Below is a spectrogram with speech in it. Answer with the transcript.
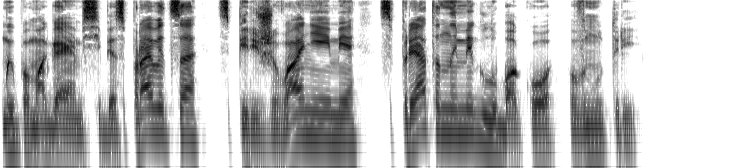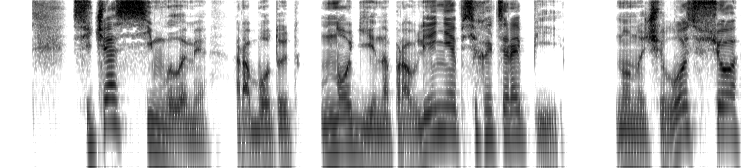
мы помогаем себе справиться с переживаниями, спрятанными глубоко внутри. Сейчас с символами работают многие направления психотерапии, но началось все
